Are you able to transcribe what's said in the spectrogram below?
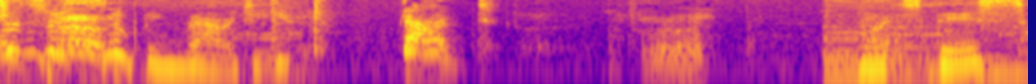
Shouldn't be snooping, Rarity. God. What's this?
